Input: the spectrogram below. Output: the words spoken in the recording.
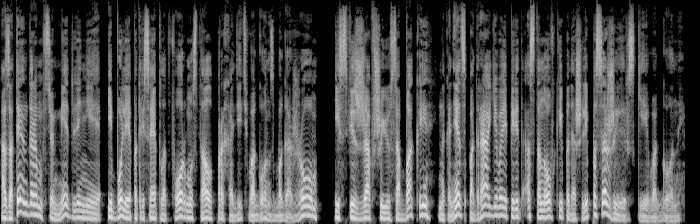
А за тендером все медленнее и более потрясая платформу стал проходить вагон с багажом и свизжавшую собакой, наконец, подрагивая перед остановкой, подошли пассажирские вагоны.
